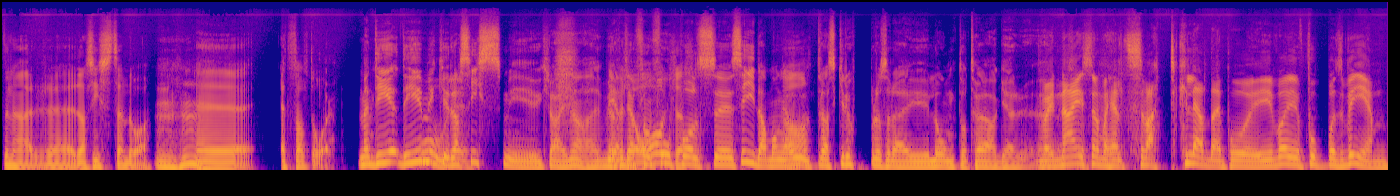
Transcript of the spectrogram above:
den här eh, rasisten då, Mhm. eh, ett och ett halvt år. Men det, det är ju mycket Oh, det- rasism i Ukraina. Vet jag från Överlag, fotbollssidan. Många Ja. ultrasgrupper och sådär är långt åt höger. Det var ju nice när de var helt svartklädda på det var ju fotbolls-VM.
